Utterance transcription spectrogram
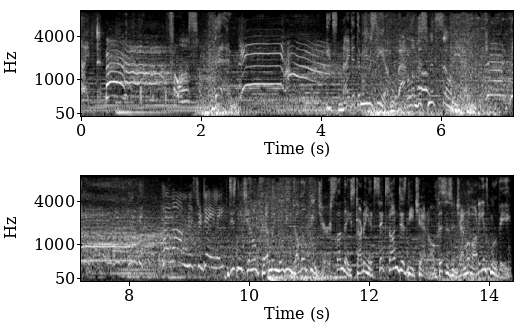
night. Ah! It's awesome. Then, it's Night at the Museum Battle of the Smithsonian. Hang on, Mr. Daley. Disney Channel family movie double feature. Sunday starting at 6 on Disney Channel. This is a general audience movie.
